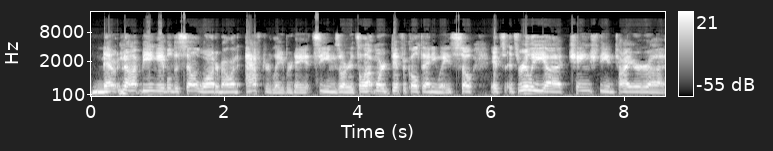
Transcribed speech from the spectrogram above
ne- not being able to sell watermelon after Labor Day. It seems, or it's a lot more difficult, anyways. So it's it's really uh, changed the entire uh,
